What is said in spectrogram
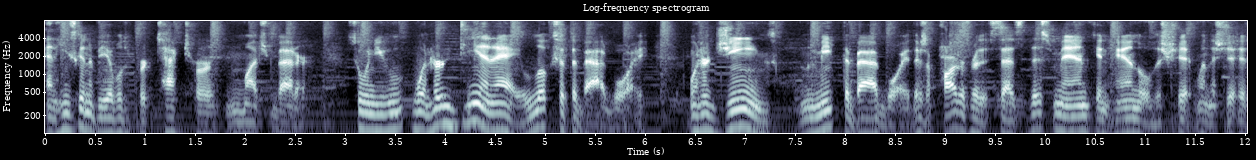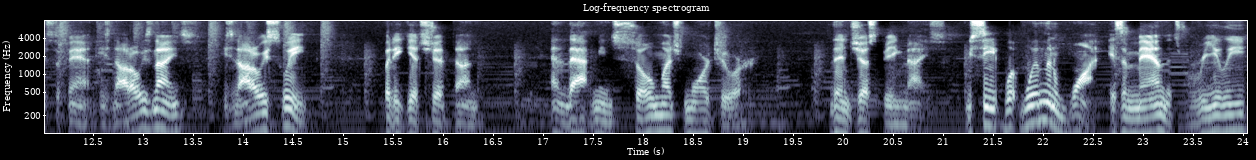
and he's going to be able to protect her much better. So when you, when her DNA looks at the bad boy, when her genes meet the bad boy, there's a part of her that says this man can handle the shit when the shit hits the fan. He's not always nice. He's not always sweet, but he gets shit done. And that means so much more to her than just being nice. You see, what women want is a man that's really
